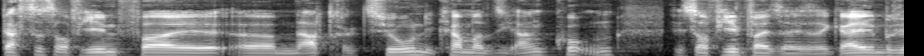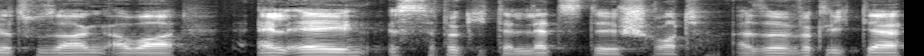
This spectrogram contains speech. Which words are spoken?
das ist auf jeden Fall ähm, eine Attraktion, die kann man sich angucken. Ist auf jeden Fall sehr, sehr geil, muss ich dazu sagen, aber LA ist wirklich der letzte Schrott. Also wirklich der,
